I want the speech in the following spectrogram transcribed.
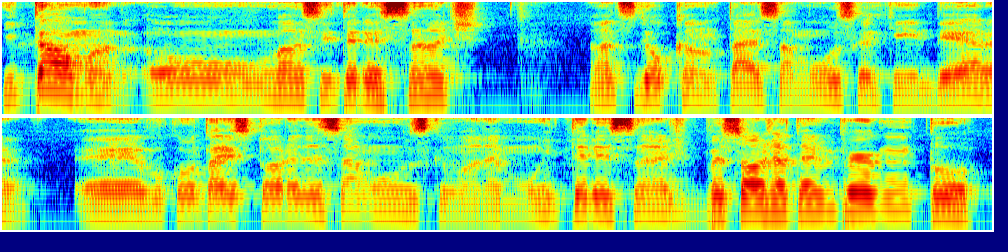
Então, mano, um lance interessante. Antes de eu cantar essa música, quem dera, é, eu vou contar a história dessa música, mano. É muito interessante. O pessoal já até me perguntou.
